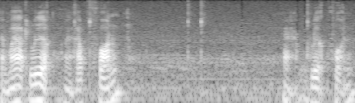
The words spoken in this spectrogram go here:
สามารถเลือกนะครับฟอนต์เลือกฟอนต์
